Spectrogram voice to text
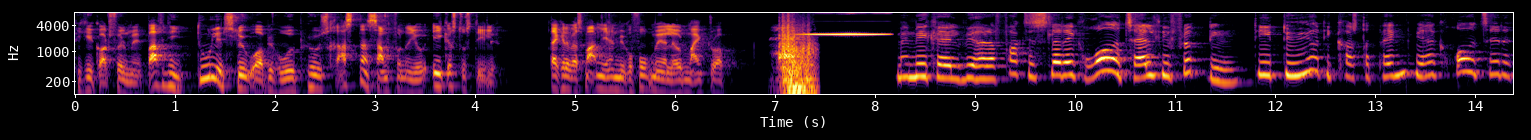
vi kan godt følge med. Bare fordi du er lidt sløv op i hovedet, behøves resten af samfundet jo ikke at stå stille. Der kan det være smart lige at have en mikrofon med at lave et mic drop. Men Michael, vi har da faktisk slet ikke råd til alle de flygtninge. De er dyre, de koster penge. Vi har ikke råd til det.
